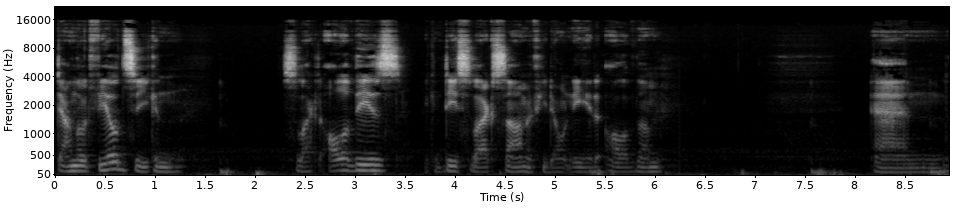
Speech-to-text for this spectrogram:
download fields, so you can select all of these. You can deselect some if you don't need all of them. And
